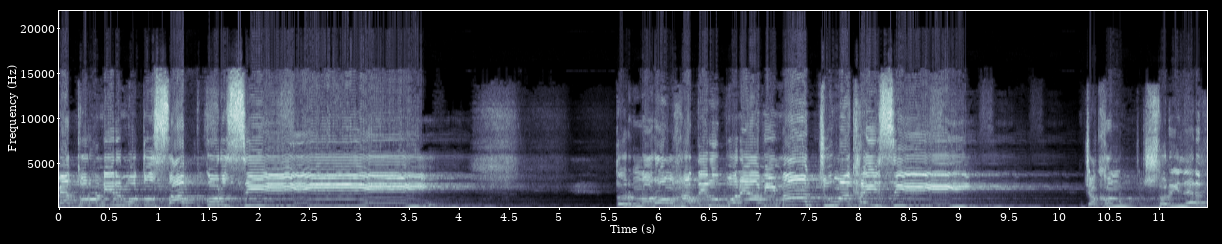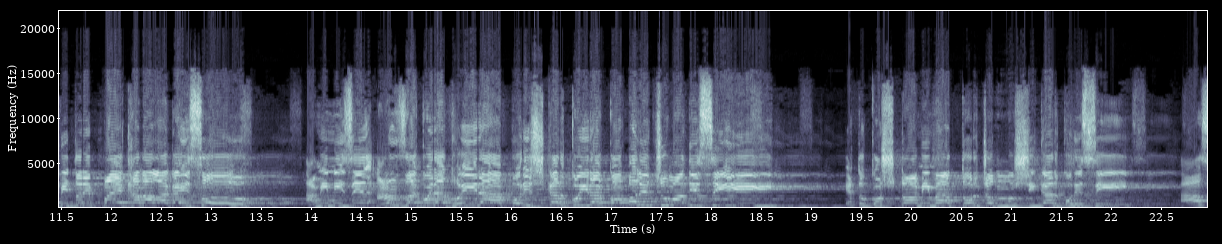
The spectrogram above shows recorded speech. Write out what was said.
মেথরনির মতো সাফ করছি। তোর নরম হাতের উপরে আমি মা চুমা খাইছি। যখন শরীরের ভিতরে পায়খানা লাগাইছো, আমি নিজে আঞ্জা কইরা ধইরা, পরিষ্কার কইরা কপালে চুমা দিছি। এত কষ্ট আমি মা তোর জন্য স্বীকার করেছি। আজ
